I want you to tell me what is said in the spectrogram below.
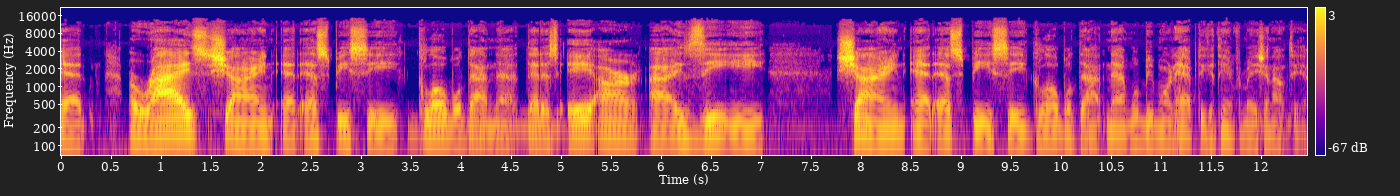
at ariseshine at sbcglobal.net. That is A R I Z E shine at sbcglobal.net. We'll be more than happy to get the information out to you.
